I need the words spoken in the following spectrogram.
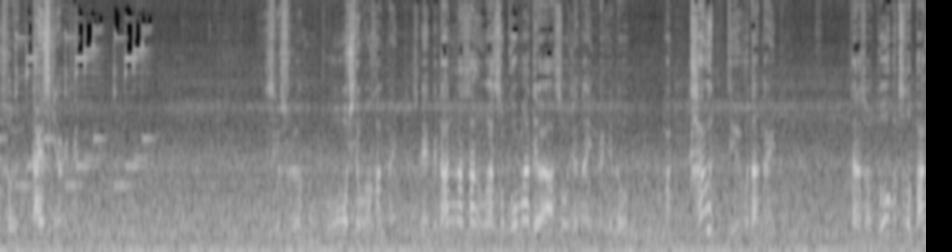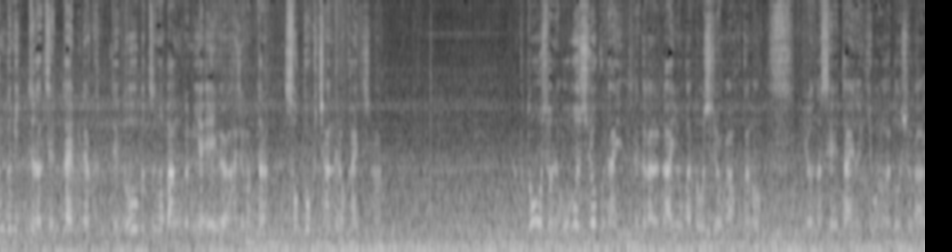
うそういうの大好きなわけですねですけどそれはもうどうしても分かんないんですね。で旦那さんはそこまではそうじゃないんだけど、まあ、飼うっていうことはないと。ただその動物の番組っていうのは絶対見なくって動物の番組や映画が始まったら即刻チャンネルを変えてしまう。やっぱどうしようね面白くないんですね。だからライオンがどうしようが他のいろんな生態の生き物がどうしようがあ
